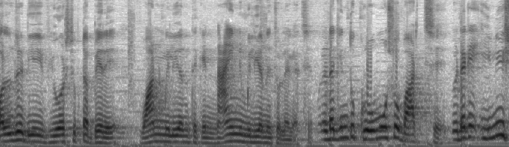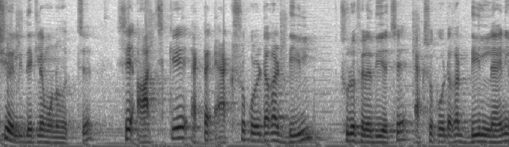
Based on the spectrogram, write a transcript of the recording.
অলরেডি এই ভিউয়ারশিপটা বেড়ে ওয়ান মিলিয়ন থেকে নাইন মিলিয়নে চলে গেছে। এটা কিন্তু ক্রমশ বাড়ছে। এটাকে ইনিশিয়ালি দেখলে মনে হচ্ছে, সে আজকে একটা একশো কোটি টাকার ডিল ছুঁড়ে ফেলে দিয়েছে, একশো কোটি টাকার ডিল নেয়নি,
